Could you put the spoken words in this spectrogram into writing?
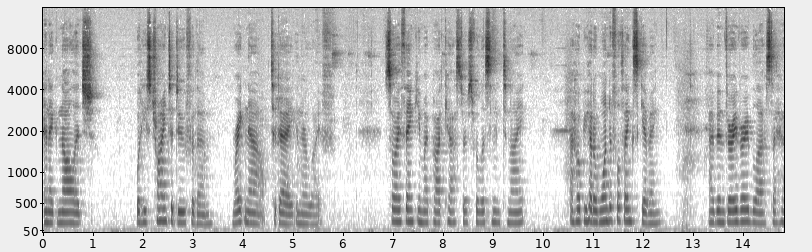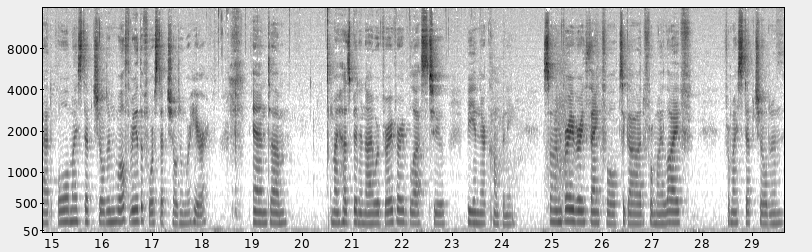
and acknowledge what He's trying to do for them right now, today, in their life. So I thank you, my podcasters, for listening tonight. I hope you had a wonderful Thanksgiving. I've been very, very blessed. I had all my stepchildren, well, three of the four stepchildren were here. And um, my husband and I were very, very blessed to be in their company. So I'm very, very thankful to God for my life, for my stepchildren,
